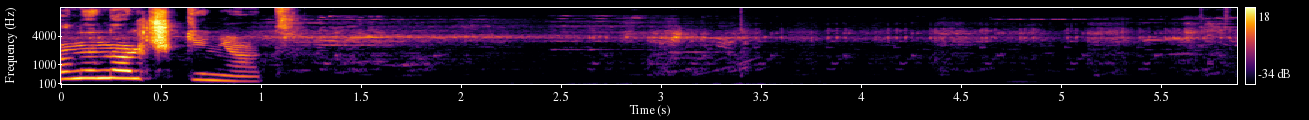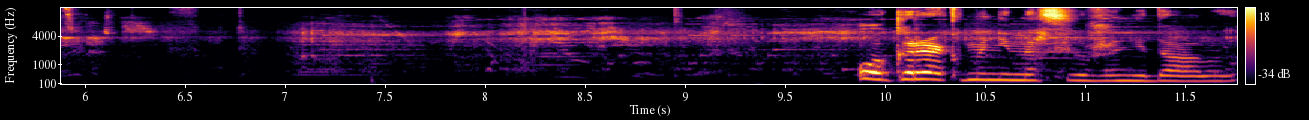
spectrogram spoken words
Мене ноль чкінят. О, крек мені на фюжені дали.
